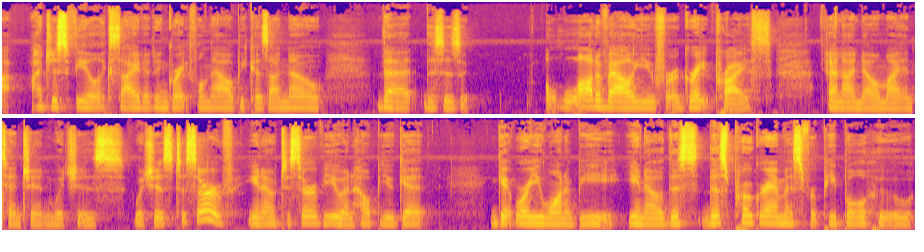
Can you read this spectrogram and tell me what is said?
I, I just feel excited and grateful now because I know that this is a, a lot of value for a great price and I know my intention, which is which is to serve, you know, to serve you and help you get get where you want to be. You know, this this program is for people who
